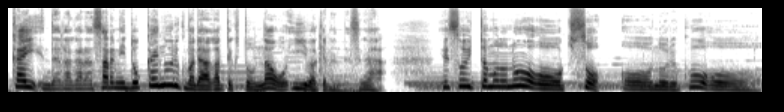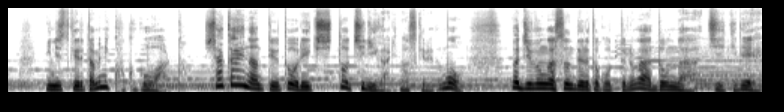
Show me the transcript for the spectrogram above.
解だからさらに読解能力まで上がっていくとなおいいわけなんですがそういったものの基礎能力を身につけるために国語はあると。社会なんていうと歴史と地理がありますけれども、まあ、自分が住んでるとこっていうのがどんな地域で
